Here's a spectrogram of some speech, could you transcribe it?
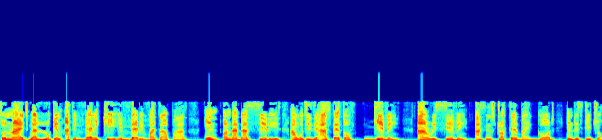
Tonight, we are looking at a very key, a very vital part in under that series, and which is the aspect of giving and receiving as instructed by God in the scripture.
